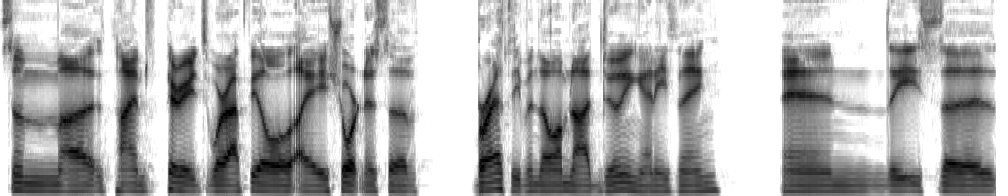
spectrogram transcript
some uh, times periods where I feel a shortness of breath, even though I'm not doing anything. And these, uh,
